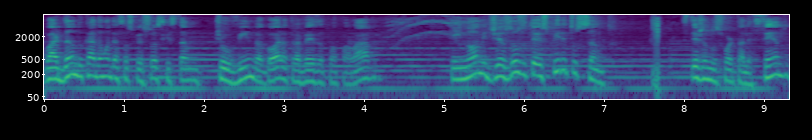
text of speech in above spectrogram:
guardando cada uma dessas pessoas que estão te ouvindo agora através da tua palavra. Que em nome de Jesus, o teu Espírito Santo esteja nos fortalecendo,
